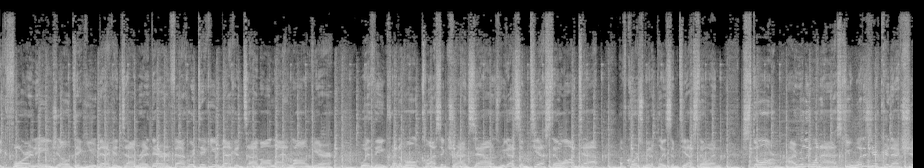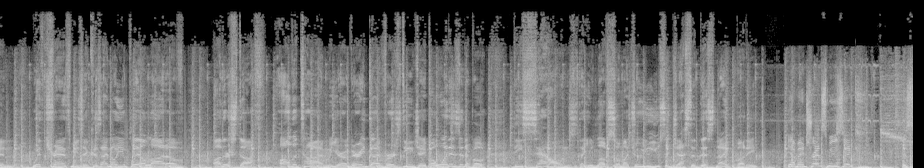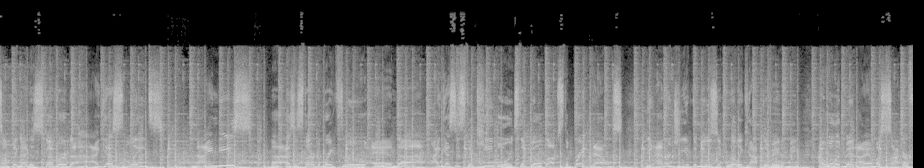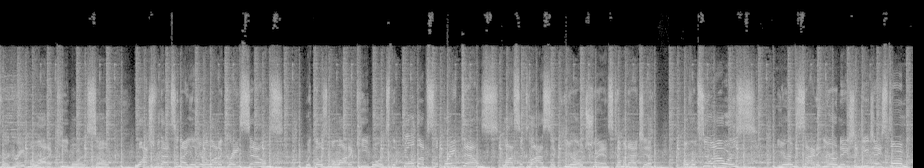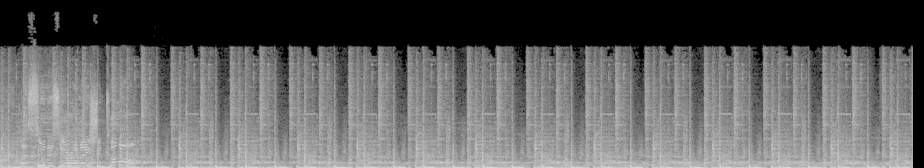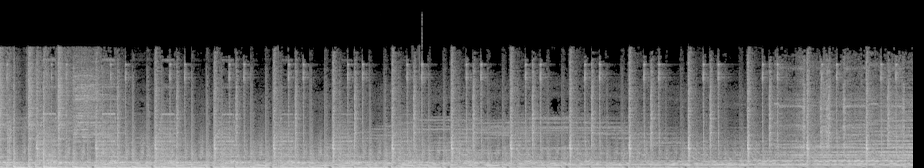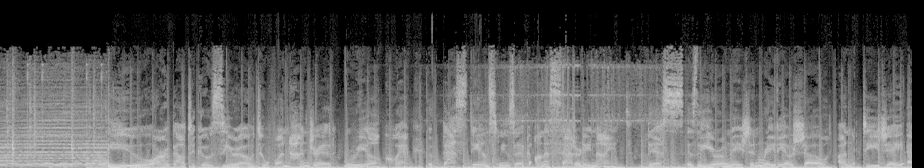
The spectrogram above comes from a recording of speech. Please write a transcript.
For an Angel, taking you back in time right there. In fact, we're taking you back in time all night long here with the incredible classic trance sounds. We got some Tiesto on tap. Of course, we're going to play some Tiesto and Storm. I really want to ask you, what is your connection with trance music? Because I know you play a lot of other stuff all the time. You're a very diverse DJ, but what is it about these sounds that you love so much? You, you suggested this night, buddy. Yeah, man, trance music is something I discovered, I guess, late 90s uh, as it started to break through. And uh, I guess it's the keyboards, the build-ups, the breakdowns, the energy of the music really captivated me. I will admit I am a sucker for a great melodic keyboard. So watch for that tonight. You'll hear a lot of great sounds with those melodic keyboards, the build-ups, the breakdowns. Lots of classic Euro trance coming at you over two hours. You're inside at Euro Nation. DJ Storm, let's do this Euro Nation. Come on. 0 to 100 real quick. The best dance music on a Saturday night. This is the Euronation radio show on DJFM.ca.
